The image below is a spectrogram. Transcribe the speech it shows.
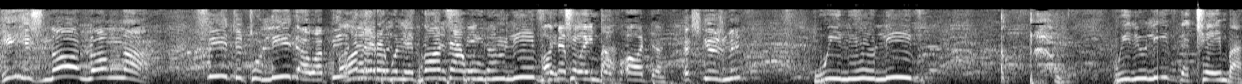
He is no longer fit to lead our people. Honorable Lekota, will you leave the a point chamber? of order. Excuse me. Will you leave? Will you leave the chamber?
